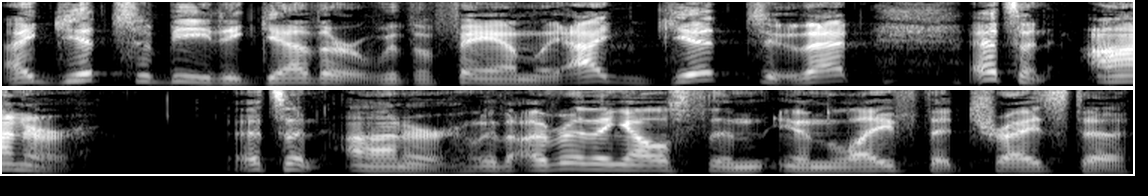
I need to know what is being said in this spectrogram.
I get to be together with the family. I get to. That, that's an honor. That's an honor. With everything else in, in life that tries, to,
